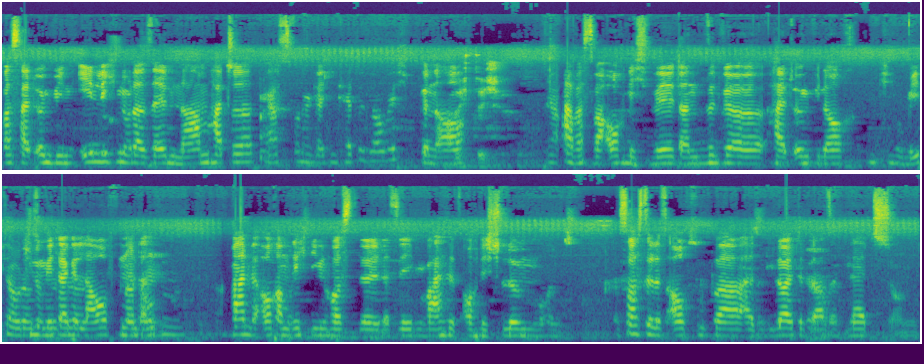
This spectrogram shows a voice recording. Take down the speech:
was halt irgendwie einen ähnlichen oder selben Namen hatte. Erst von der gleichen Kette, glaube ich. Genau. Richtig. Aber es war auch nicht wild. Dann sind wir halt irgendwie noch Kilometer oder Kilometer so. gelaufen und dann waren wir auch am richtigen Hostel. Deswegen war es jetzt auch nicht schlimm. Und das Hostel ist auch super. Also die Leute da sind nett und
